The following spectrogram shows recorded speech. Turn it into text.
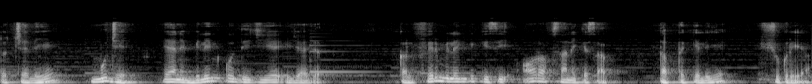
तो चलिए मुझे, यानी मिलिन को दीजिए इजाज़त। कल फिर मिलेंगे किसी और अफसाने के साथ। तब तक के लिए शुक्रिया।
